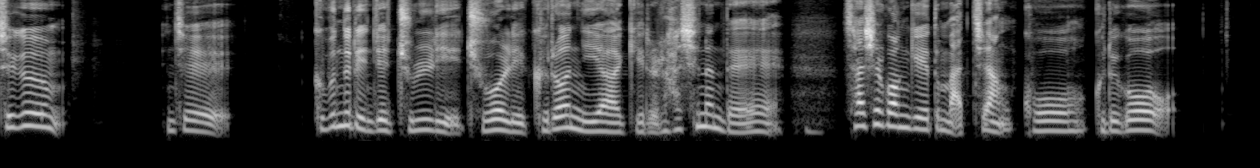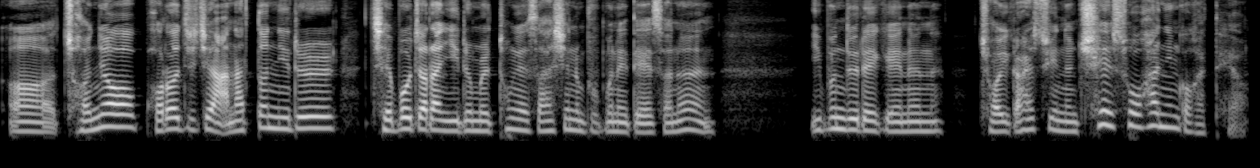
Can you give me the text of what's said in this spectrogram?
지금 이제 그분들이 이제 줄리, 주얼리 그런 이야기를 하시는데 사실관계에도 맞지 않고 그리고 어, 전혀 벌어지지 않았던 일을 제보자란 이름을 통해서 하시는 부분에 대해서는 이분들에게는 저희가 할 수 있는 최소한인 것 같아요.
